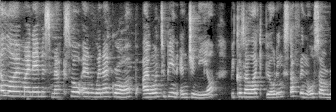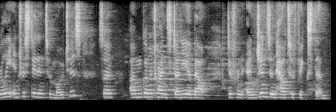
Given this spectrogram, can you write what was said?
Hello, my name is Maxwell, and when I grow up, I want to be an engineer because I like building stuff and also I'm really interested into motors. So I'm going to try and study about different engines and how to fix them.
